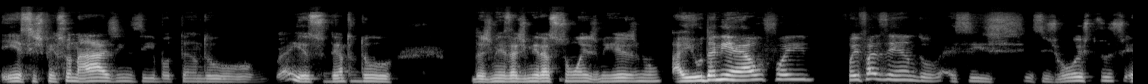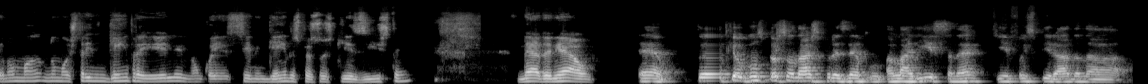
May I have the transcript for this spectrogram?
esses personagens e botando é isso dentro do, das minhas admirações mesmo. Aí o Daniel foi foi fazendo esses, esses rostos. Eu não, não mostrei ninguém para ele, não conheci ninguém das pessoas que existem. Né, Daniel? É, tanto que alguns personagens, por exemplo, a Larissa, né, que foi inspirada na,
